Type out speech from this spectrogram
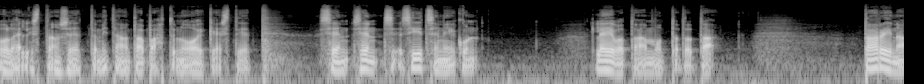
oleellista on se, että mitä on tapahtunut oikeasti. Että sen, sen, siitä se niin kuin leivotaan, mutta tota, tarina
